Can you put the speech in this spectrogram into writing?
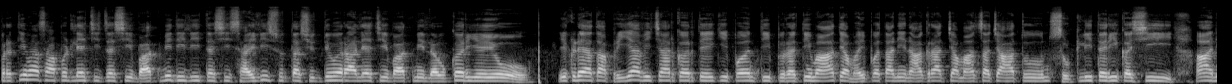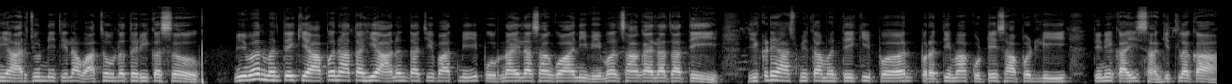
प्रतिमा सापडल्याची जशी बातमी दिली तशी सायलीसुद्धा शुद्धीवर आल्याची बातमी लवकर येयो. इकडे आता प्रिया विचार करते की पण ती प्रतिमा त्या महिपत आणि नागराजच्या माणसाच्या हातून सुटली तरी कशी? आणि अर्जुनने तिला वाचवलं तरी कसं? विमल म्हणते की आपण आता ही आनंदाची बातमी पूर्णाईला सांगू आणि विमल सांगायला जाते. इकडे अस्मिता म्हणते की पण प्रतिमा कुठे सापडली? तिने काही सांगितलं का?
